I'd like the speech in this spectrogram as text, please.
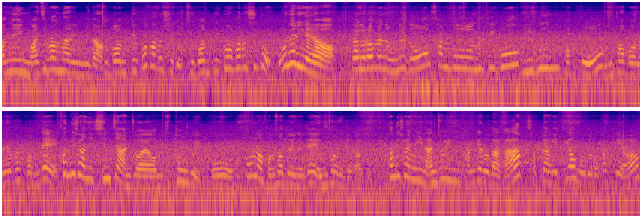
러닝 마지막 날입니다. 두 번 뛰고 하루 쉬고 두 번 뛰고 하루 쉬고 오늘이에요. 자 그러면 오늘도 3분 뛰고 2분 걷고 인터벌을 해볼 건데 컨디션이 진짜 안 좋아요. 두통도 있고 코로나 검사도 했는데 음성이더라고. 컨디션이 안 좋은 관계로다가 적당히 뛰어보도록 할게요.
